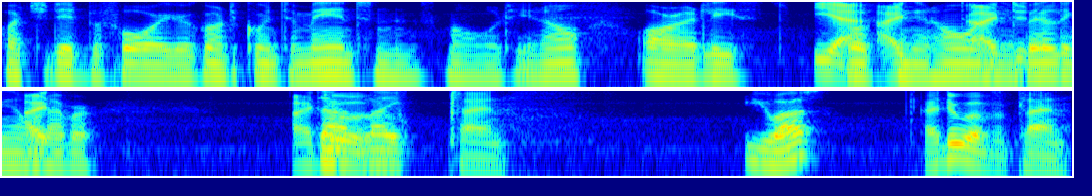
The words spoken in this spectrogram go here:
what you did before you're going to go into maintenance mode you know or at least Yeah, sculpting I- and honing I and do- building and I- whatever I That, do have like- a plan. you what I do have a plan.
